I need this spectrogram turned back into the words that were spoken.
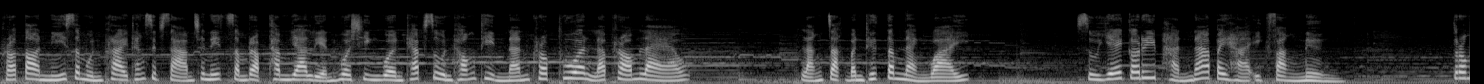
เพราะตอนนี้สมุนไพรทั้ง 13 ชนิดสำหรับทำยาเหรียญหัวชิงเวิร์นแคปซูลท้องถิ่นนั้นครบถ้วนและพร้อมแล้ว หลังจากบันทึกตำแหน่งไว้ ซูเย่ก็รีบหันหน้าไปหาอีกฝั่งหนึ่ง ตรง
